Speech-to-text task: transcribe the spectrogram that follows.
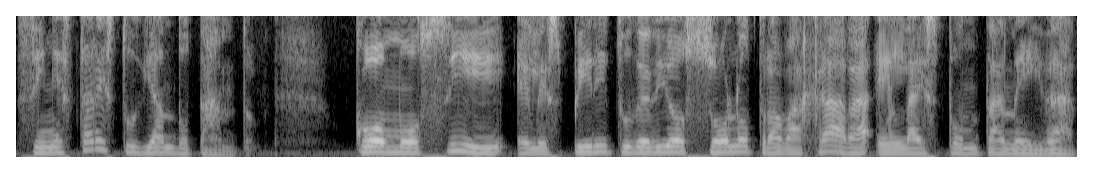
sin estar estudiando tanto, como si el Espíritu de Dios solo trabajara en la espontaneidad.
